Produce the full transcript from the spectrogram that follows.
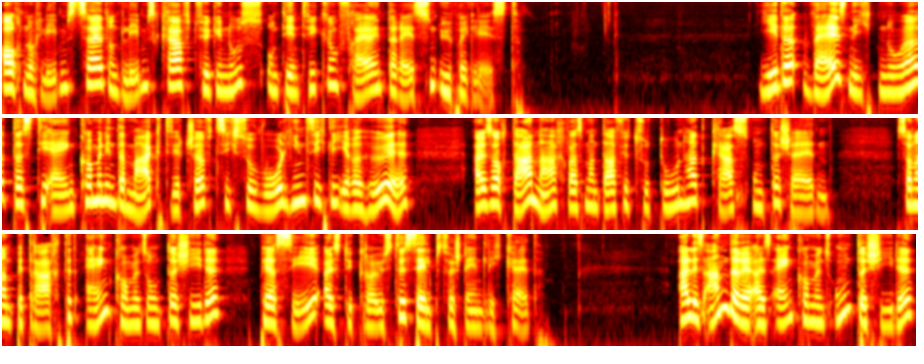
auch noch Lebenszeit und Lebenskraft für Genuss und die Entwicklung freier Interessen übrig lässt. Jeder weiß nicht nur, dass die Einkommen in der Marktwirtschaft sich sowohl hinsichtlich ihrer Höhe als auch danach, was man dafür zu tun hat, krass unterscheiden, sondern betrachtet Einkommensunterschiede per se als die größte Selbstverständlichkeit. Alles andere als Einkommensunterschiede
